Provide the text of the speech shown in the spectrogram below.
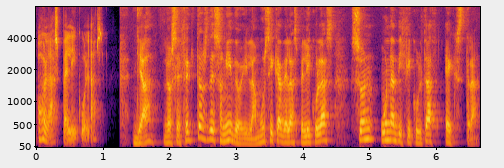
o las películas. Ya, los efectos de sonido y la música de las películas son una dificultad extra,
